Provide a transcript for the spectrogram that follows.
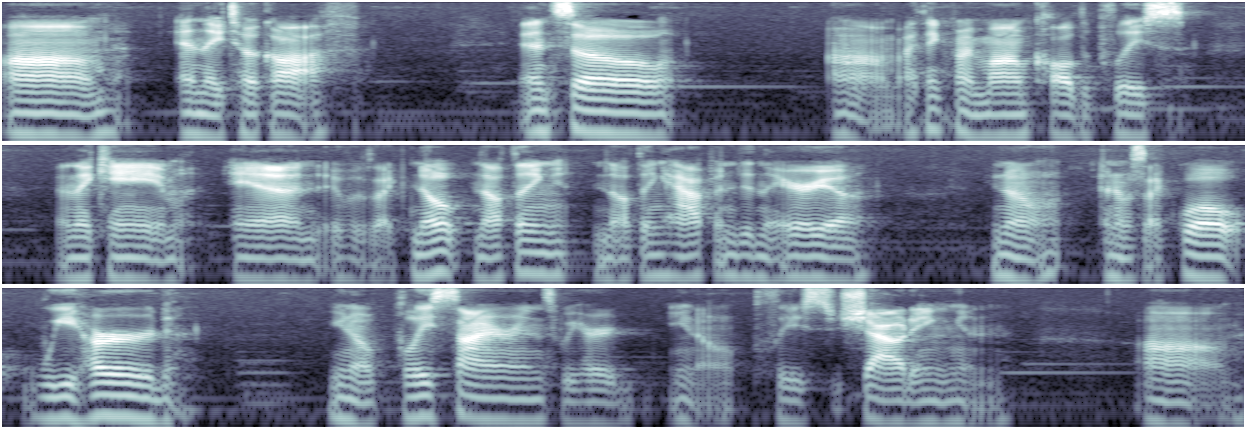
Um, and they took off. And so um, I think my mom called the police and they came and it was like, nope, nothing, nothing happened in the area, you know. And it was like, well, we heard, you know, police sirens, we heard you know, police shouting and um,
